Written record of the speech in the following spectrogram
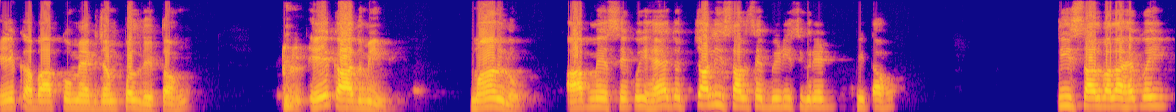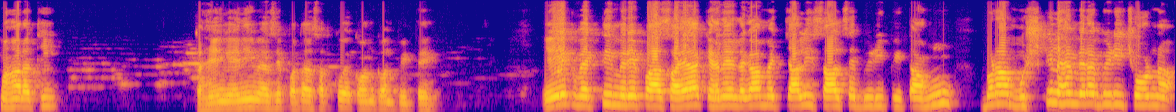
एक अब आपको मैं एग्जांपल देता हूँ। एक आदमी, मान लो, आप में से कोई है जो 40 साल से बीड़ी सिगरेट पीता हो। 30 साल वाला है कोई महारथी। कहेंगे नहीं, वैसे पता सबको है कौन कौन पीते हैं। एक व्यक्ति मेरे पास आया, कहने लगा, मैं 40 साल से बीड़ी पीता हूँ। बड़ा मुश्किल है मेरा बीड़ी छोड़ना।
